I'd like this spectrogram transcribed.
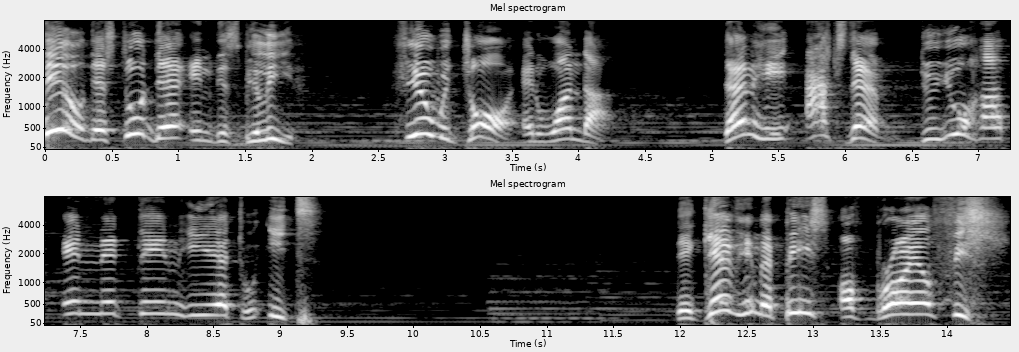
Still, they stood there in disbelief, filled with joy and wonder. Then he asked them, Do you have anything here to eat? They gave him a piece of broiled fish,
